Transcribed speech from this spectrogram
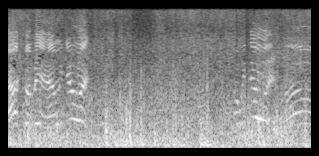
That's my man. How we doing? How we doing? Oh,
